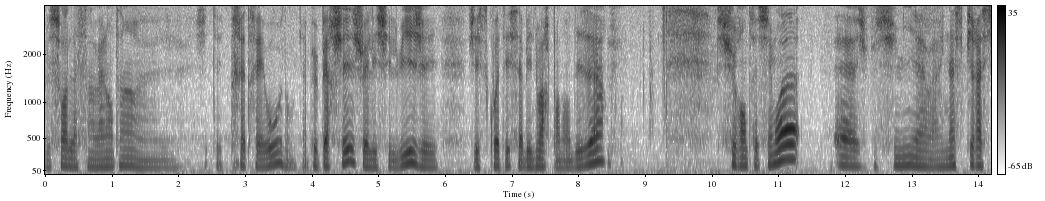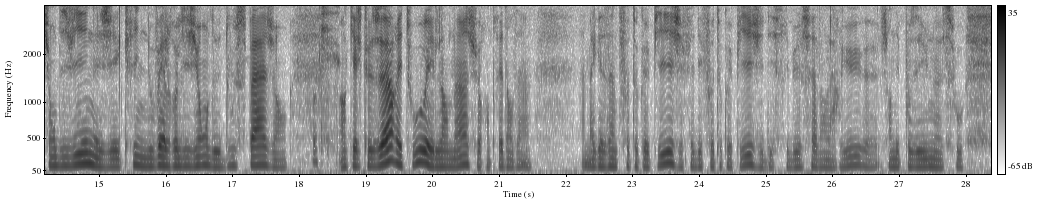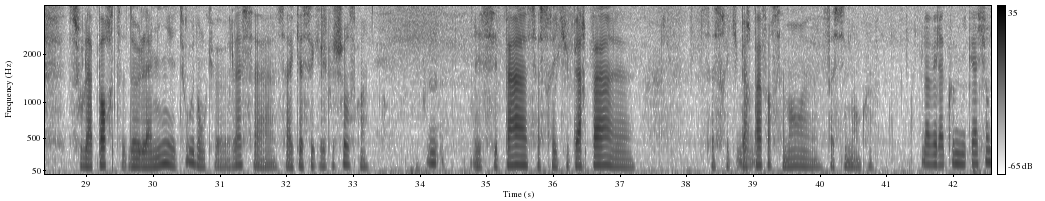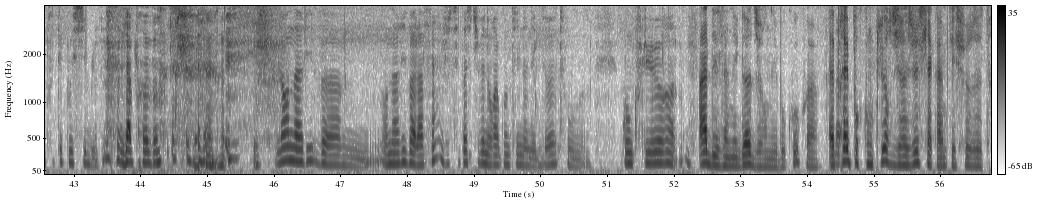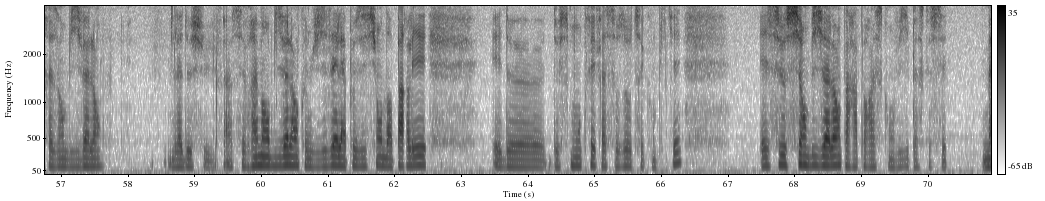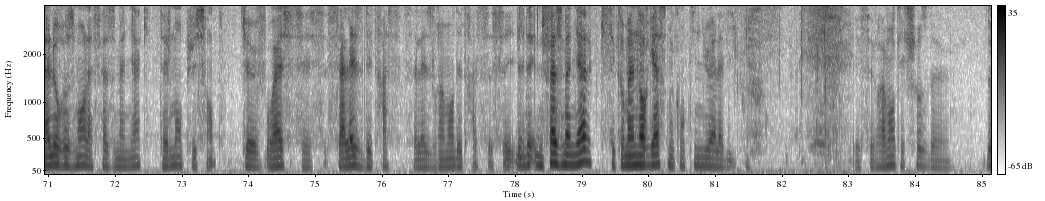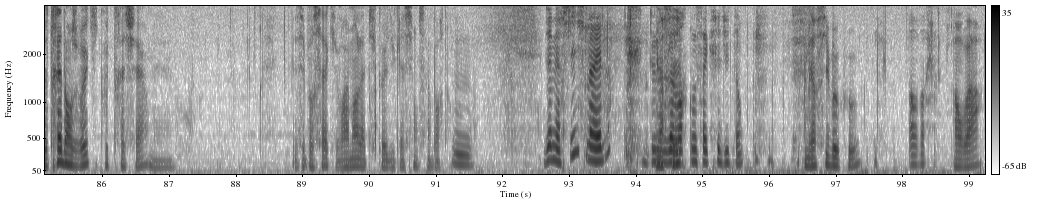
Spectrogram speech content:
le soir de la Saint-Valentin, euh, j'étais très très haut, donc un peu perché. Je suis allé chez lui, j'ai squatté sa baignoire pendant des heures. Je suis rentré chez moi, euh, je me suis mis à avoir une inspiration divine et j'ai écrit une nouvelle religion de 12 pages en, en, quelques heures et tout. Et le lendemain, je suis rentré dans un, un magasin de photocopies, j'ai fait des photocopies, j'ai distribué ça dans la rue, euh, j'en ai posé une sous sous la porte de l'ami et tout. Donc euh, là, ça, ça, a cassé quelque chose, quoi. Mm. Et c'est pas, ça se récupère pas, euh, ça se récupère pas forcément euh, facilement, quoi. avec la communication, tout est possible. la preuve. là, on arrive, on arrive à la fin. Je sais pas si tu veux nous raconter une anecdote ou conclure. Ah, des anecdotes, j'en ai beaucoup, quoi. Après, pour conclure, je dirais juste qu'il y a quand même quelque chose de très ambivalent là-dessus. Enfin, c'est vraiment ambivalent, comme je disais, la position d'en parler et de, de, se montrer face aux autres, c'est compliqué. Et c'est aussi ambivalent par rapport à ce qu'on vit, parce que c'est malheureusement la phase maniaque tellement puissante que ouais, c'est- ça laisse des traces. Ça laisse vraiment des traces. C'est une phase maniaque, c'est comme un orgasme continu à la vie. Et c'est vraiment quelque chose de, de très dangereux qui coûte très cher. Et c'est pour ça que vraiment la psychoéducation, c'est important. Hmm. Bien, merci Ismaël de Merci. nous avoir consacré du temps. Merci beaucoup. Au revoir. Au revoir.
